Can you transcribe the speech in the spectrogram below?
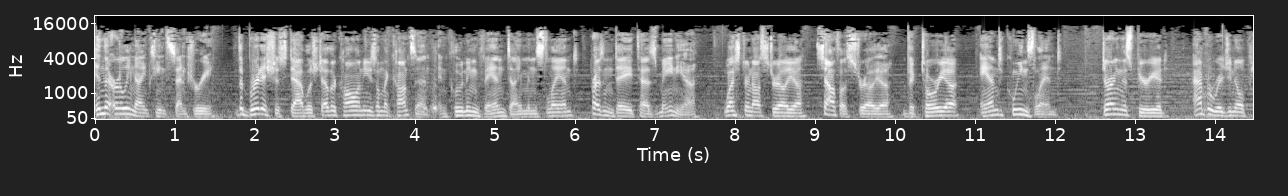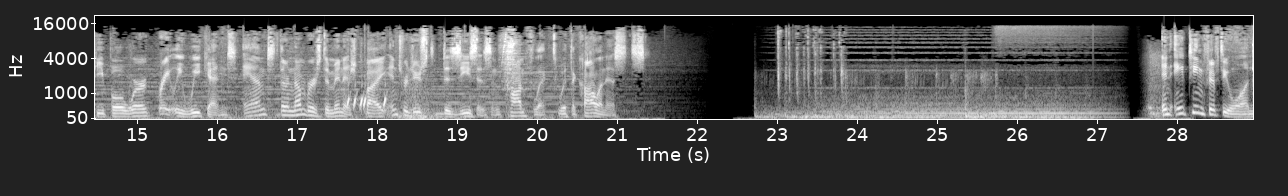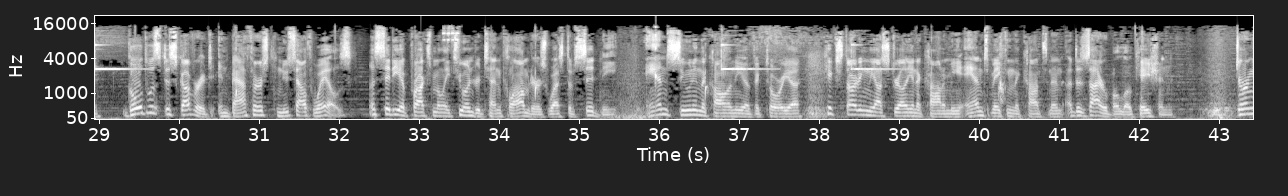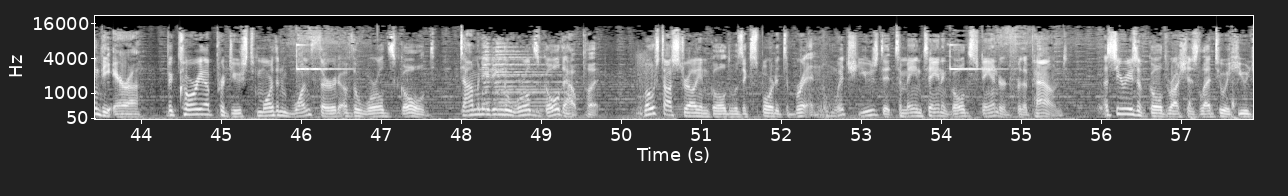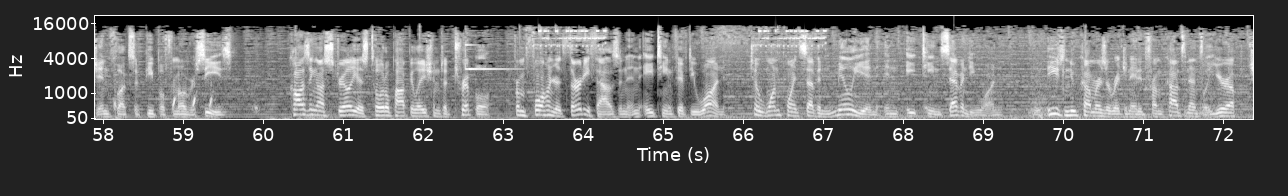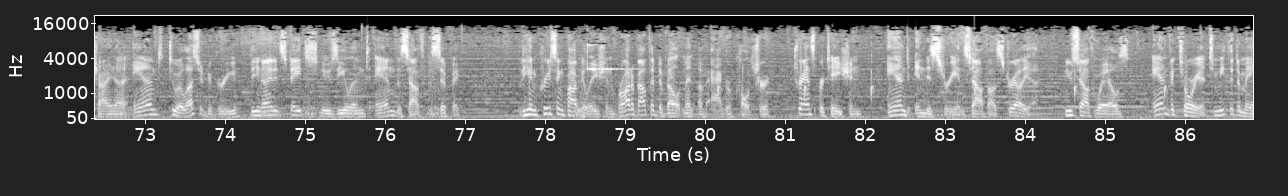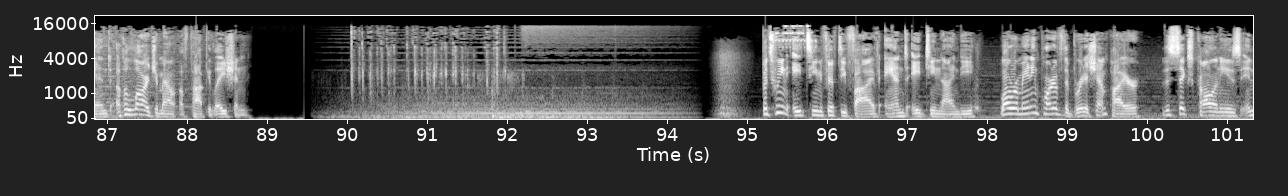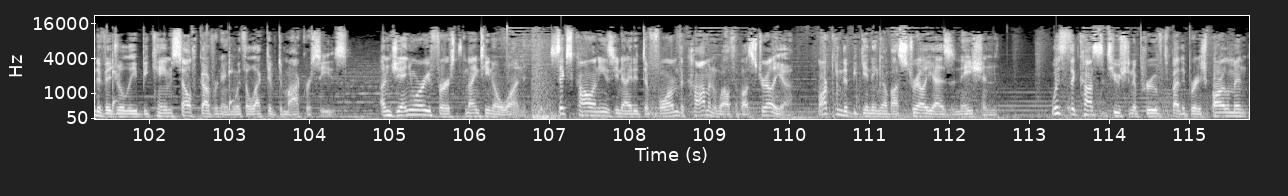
In the early 19th century, the British established other colonies on the continent, including Van Diemen's Land, present day Tasmania, Western Australia, South Australia, Victoria, and Queensland. During this period, Aboriginal people were greatly weakened, and their numbers diminished by introduced diseases and conflict with the colonists. In 1851, Gold was discovered in Bathurst, New South Wales, a city approximately 210 kilometers west of Sydney, and soon in the colony of Victoria, kickstarting the Australian economy and making the continent a desirable location. During the era, Victoria produced more than one third of the world's gold, dominating the world's gold output. Most Australian gold was exported to Britain, which used it to maintain a gold standard for the pound. A series of gold rushes led to a huge influx of people from overseas, causing Australia's total population to triple from 430,000 in 1851 to 1.7 million in 1871. These newcomers originated from continental Europe, China, and, to a lesser degree, the United States, New Zealand, and the South Pacific. The increasing population brought about the development of agriculture, transportation, and industry in South Australia, New South Wales, and Victoria to meet the demand of a large amount of population. Between 1855 and 1890, while remaining part of the British Empire, the six colonies individually became self governing with elective democracies. On January 1, 1901, six colonies united to form the Commonwealth of Australia, marking the beginning of Australia as a nation. With the Constitution approved by the British Parliament,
